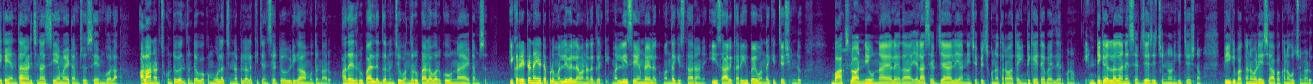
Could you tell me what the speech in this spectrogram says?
ఇక ఎంత నడిచినా సేమ్ ఐటమ్స్ సేమ్ గోలా. అలా నడుచుకుంటూ వెళ్తుంటే ఒక మూల చిన్నపిల్లల కిచెన్ సెట్ విడిగా అమ్ముతున్నారు. పదహైదు రూపాయల దగ్గర నుంచి వంద రూపాయల వరకు ఉన్నాయి ఐటమ్స్. ఇక రిటర్న్ అయ్యేటప్పుడు మళ్ళీ వెళ్ళాం అన్న దగ్గరికి. మళ్ళీ సేమ్ డైలాగ్ వందకి ఇస్తారా అని. ఈసారి కరిగిపోయి వందకి ఇచ్చేసిండు బాక్స్లో అన్నీ ఉన్నాయా లేదా ఎలా సెట్ చేయాలి అన్నీ చెప్పించుకున్న తర్వాత ఇంటికైతే బయలుదేరిపోయినాం ఇంటికి వెళ్ళగానే సెట్ చేసి చిన్నోనికి ఇచ్చేసినాం. పీకి పక్కన పడేసి ఆ పక్కన కూర్చున్నాడు.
